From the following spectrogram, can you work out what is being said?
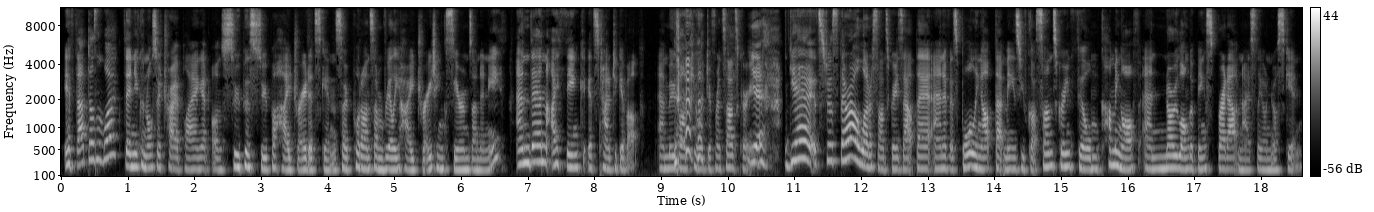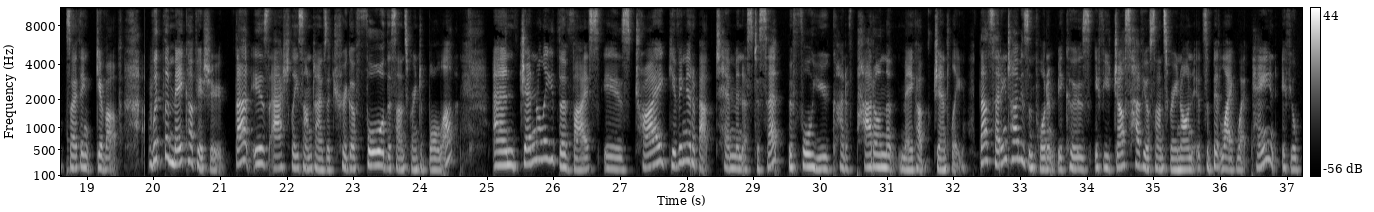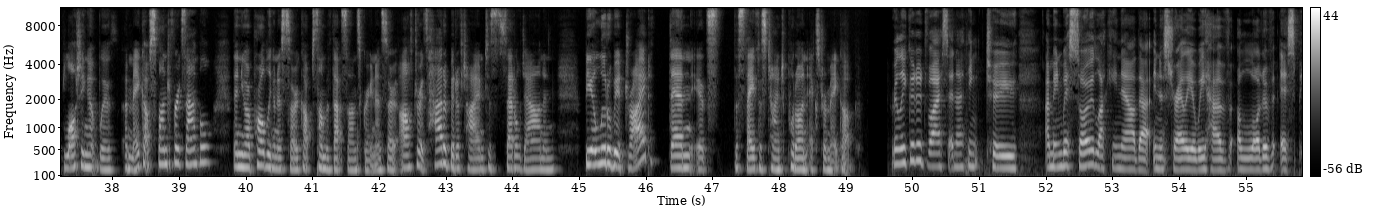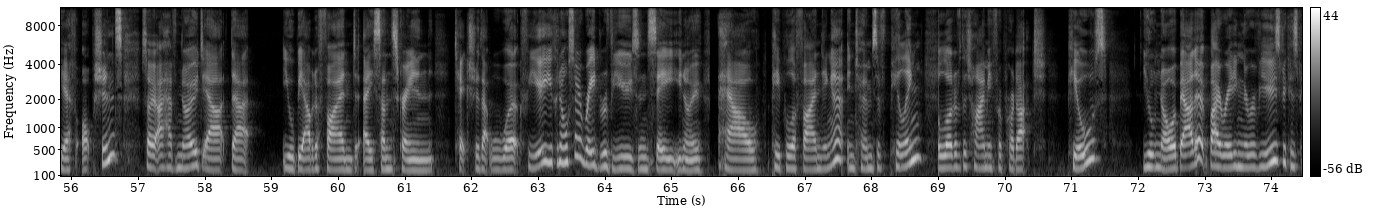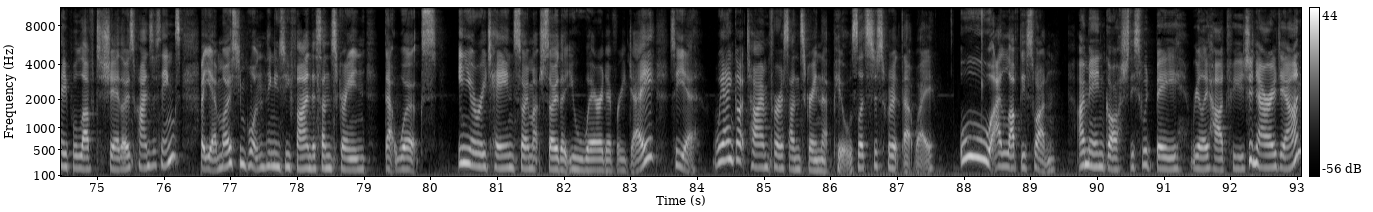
If that doesn't work, then you can also try applying it on super, super hydrated skin. So put on some really hydrating serums underneath. And then I think it's time to give up and move on to a different sunscreen. Yeah. Yeah, it's just there are a lot of sunscreens out there, and if it's balling up, that means you've got sunscreen film coming off and no longer being spread out nicely on your skin. So I think give up. With the makeup issue, that is actually sometimes a trigger for the sunscreen to ball up. And generally, the advice is try giving it about 10 minutes to set before you kind of pat on the makeup gently. That setting time is important because if you just have your sunscreen on, it's a bit like wet paint. If you're blotting it with a makeup sponge, for example, then you are probably going to soak up some of that sunscreen. And so after it's had a bit of time to settle down and be a little bit dried, then it's the safest time to put on extra makeup. Really good advice. And I think, too, I mean, we're so lucky now that in Australia we have a lot of SPF options. So I have no doubt that you'll be able to find a sunscreen texture that will work for you. You can also read reviews and see, you know, how people are finding it in terms of peeling. A lot of the time, if a product peels, you'll know about it by reading the reviews because people love to share those kinds of things. But yeah, most important thing is you find a sunscreen that works in your routine so much so that you'll wear it every day. So, yeah, we ain't got time for a sunscreen that peels. Let's just put it that way. Ooh, I love this one. I mean, gosh, this would be really hard for you to narrow down.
